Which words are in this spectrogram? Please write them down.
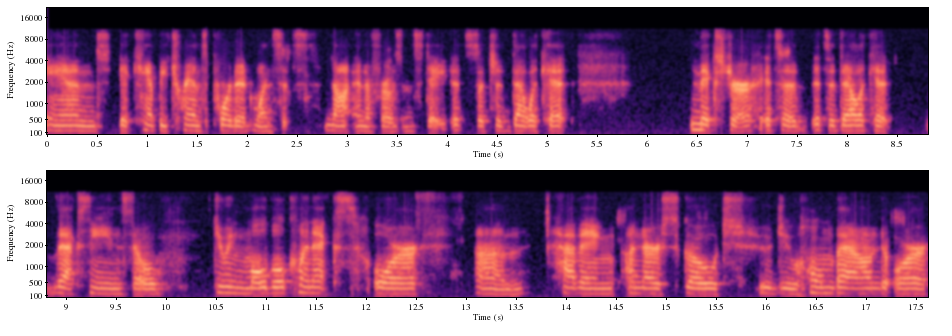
and it can't be transported once it's not in a frozen state. It's such a delicate mixture. It's a it's a delicate vaccine. So doing mobile clinics or um, having a nurse go to do homebound or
